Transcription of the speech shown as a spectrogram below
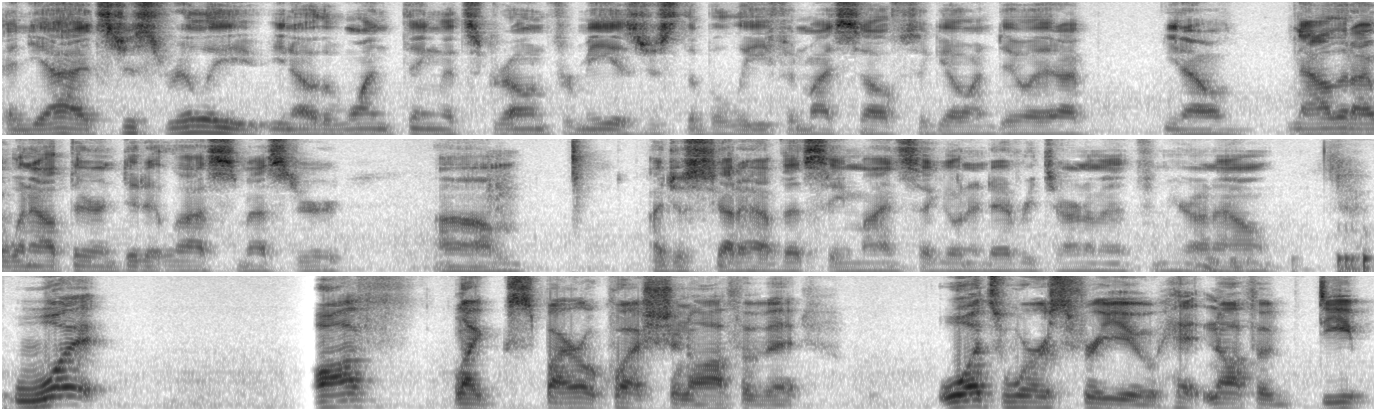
and yeah, it's just really, you know, the one thing that's grown for me is just the belief in myself to go and do it. I've, you know, now that I went out there and did it last semester, um, I just got to have that same mindset going into every tournament from here on out. What off like spiral question off of it? What's worse for you, hitting off of deep,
